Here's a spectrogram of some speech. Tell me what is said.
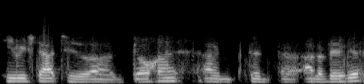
he reached out to uh, Go Hunt um, the, uh, out of Vegas,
